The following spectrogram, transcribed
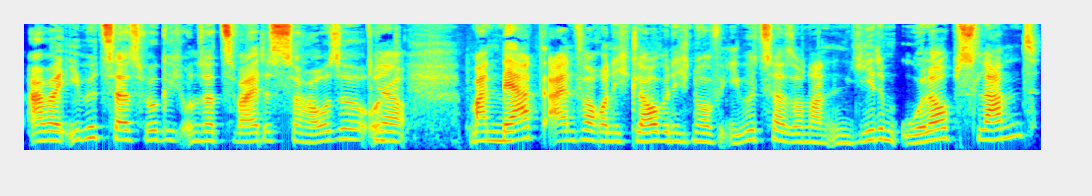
Aber Ibiza ist wirklich unser zweites Zuhause. Und Ja. man merkt einfach, und ich glaube nicht nur auf Ibiza, sondern in jedem Urlaubsland,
